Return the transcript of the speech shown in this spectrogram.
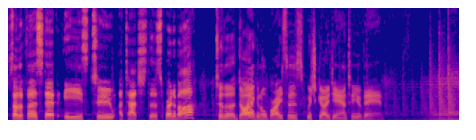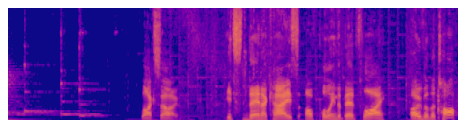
So the first step is to attach the spreader bar to the diagonal braces which go down to your van. Like so. It's then a case of pulling the bed fly over the top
